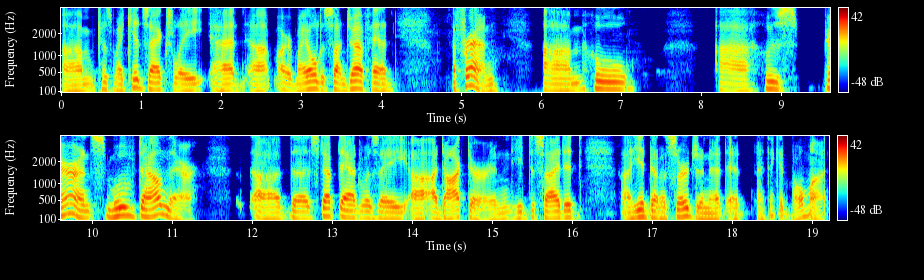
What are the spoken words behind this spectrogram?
because um, my kids actually had, uh, or my oldest son, Jeff, had a friend um, who uh, whose parents moved down there. Uh, the stepdad was a uh, a doctor, and he decided uh, he had been a surgeon at, at I think at Beaumont,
